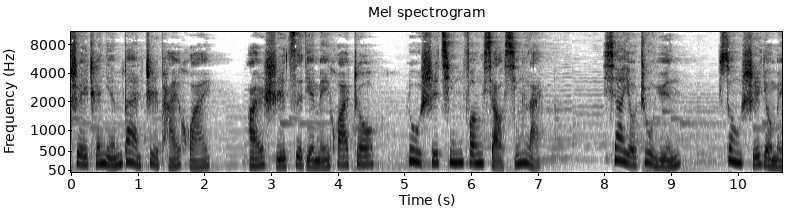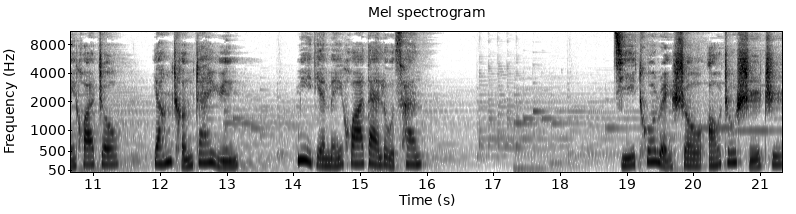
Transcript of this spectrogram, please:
水沉年半至徘徊。儿时自点梅花粥，露湿清风小心来。下有注云：宋时有梅花粥，阳城斋云，蜜点梅花待露餐。即托蕊收熬粥食之。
